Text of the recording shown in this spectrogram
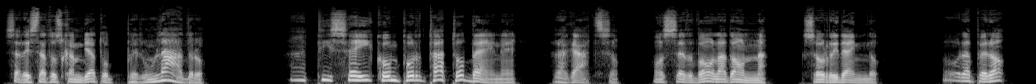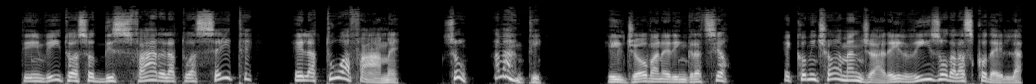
Sarei stato scambiato per un ladro. Ah, ti sei comportato bene, ragazzo, osservò la donna, sorridendo. Ora però ti invito a soddisfare la tua sete e la tua fame. Su, avanti. Il giovane ringraziò e cominciò a mangiare il riso dalla scodella,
